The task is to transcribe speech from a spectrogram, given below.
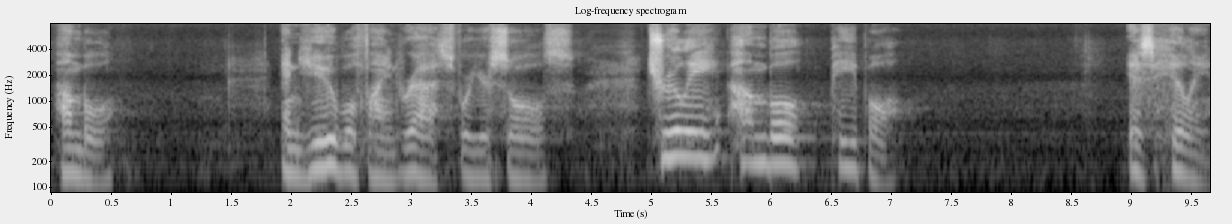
humble. And you will find rest for your souls. Truly humble people is healing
